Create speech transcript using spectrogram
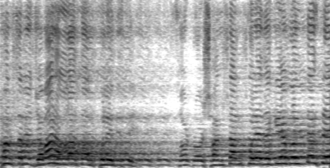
সন্তানের জবান আল্লাহ তাআলা খুলে দিতে ছোট সন্তান খুলে দেখিয়ে বলতেছে,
